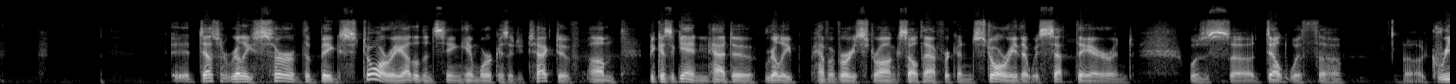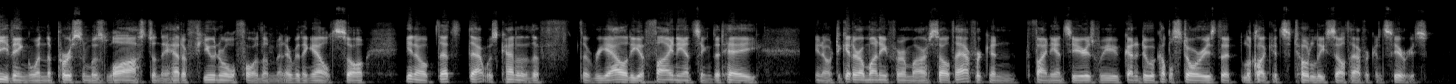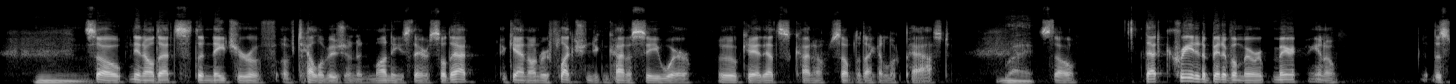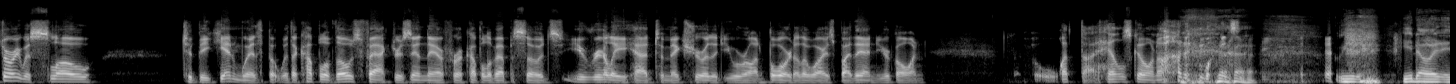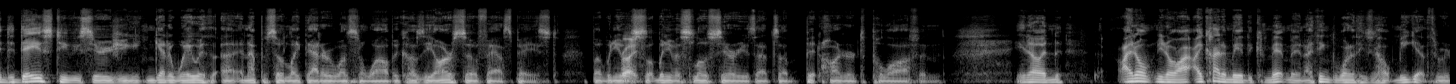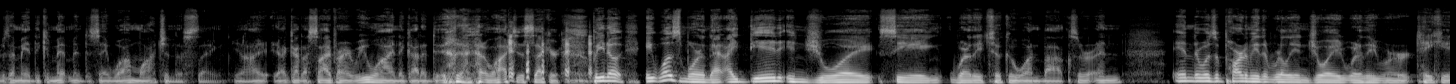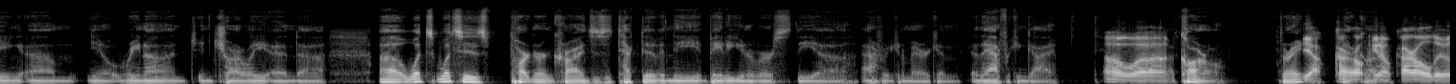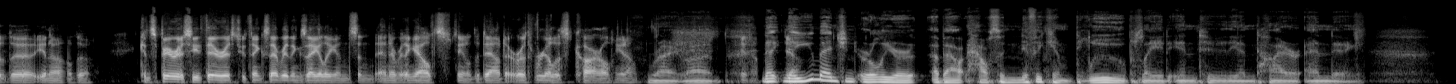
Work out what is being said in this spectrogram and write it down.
It doesn't really serve the big story other than seeing him work as a detective. Um, because again, you had to really have a very strong South African story that was set there and was uh, dealt with uh, uh, grieving when the person was lost and they had a funeral for them and everything else. So, you know, that's that was kind of the the reality of financing. That hey, you know, to get our money from our South African financiers, we've got to do a couple stories that look like it's totally South African series. So, you know, that's the nature of, of television and monies there. So that again, on reflection, you can kind of see where okay, that's kind of something that I can look past. Right. So that created a bit of a, you know, the story was slow to begin with, but with a couple of those factors in there for a couple of episodes, you really had to make sure that you were on board. Otherwise, by then you're going, what the hell's going on? What is it? you, know, in, today's TV series, you can get away with uh, an episode like that every once in a while because they are so fast paced. But when you have a Right. sl- when you have a slow series, that's a bit harder to pull off. And you know, and I don't, you know, I, I kind of made the commitment. I think one of the things that helped me get through it is I made the commitment to say, well, I'm watching this thing. You know, I, I got a sci-fi rewind. I got to do. I got to watch this sucker. but you know, it was more than that. I did enjoy seeing where they took 01 boxer, and and there was a part of me that really enjoyed where they were taking, um, you know, Reena and, and Charlie and uh, uh, what's what's his partner in crimes as detective in the Beta universe, the uh, African American, the African guy. Oh, uh, Carl, right? Yeah, Carl. You know, Carl, the the you know the conspiracy theorist who thinks everything's aliens and, and everything else. You know, the down to earth realist Carl. You know, right, right. You know, now, yeah. now, you mentioned earlier about how significant blue played into the entire ending,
